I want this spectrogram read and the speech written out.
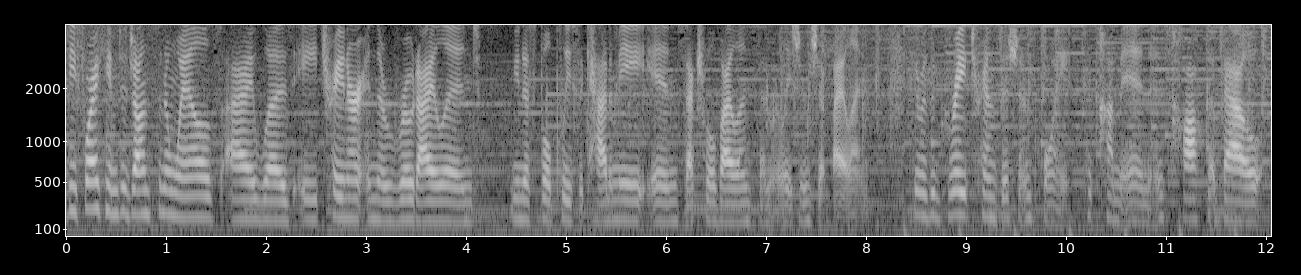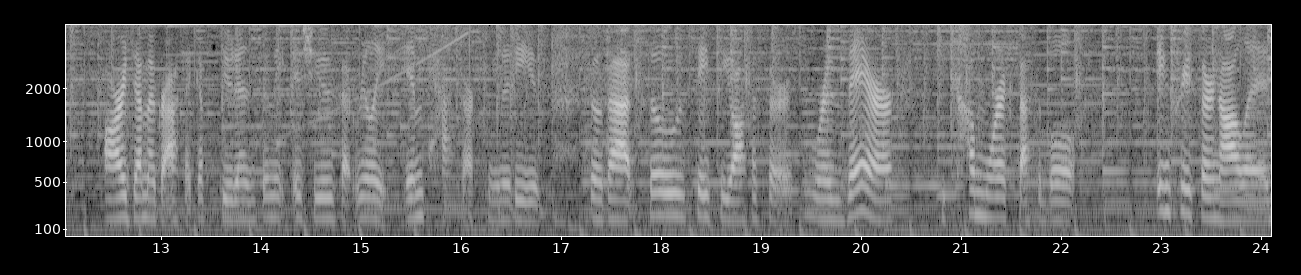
Before I came to Johnson & Wales, I was a trainer in the Rhode Island Municipal Police Academy in sexual violence and relationship violence. There was a great transition point to come in and talk about our demographic of students and the issues that really impact our communities so that those safety officers who are there become more accessible, increase their knowledge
